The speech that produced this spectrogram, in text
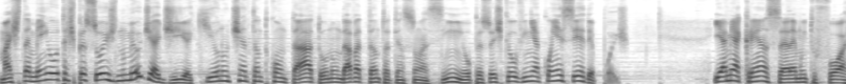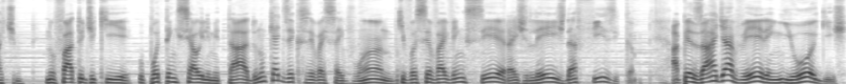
mas também outras pessoas no meu dia a dia que eu não tinha tanto contato ou não dava tanto atenção assim, ou pessoas que eu vinha conhecer depois. E a minha crença ela é muito forte no fato de que o potencial ilimitado não quer dizer que você vai sair voando, que você vai vencer as leis da física. Apesar de haverem yogis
